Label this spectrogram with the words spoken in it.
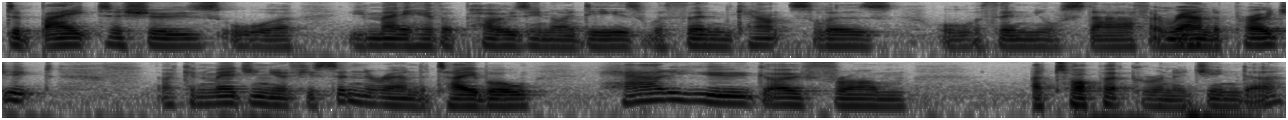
debate issues or you may have opposing ideas within councillors or within your staff mm. around a project. I can imagine if you're sitting around a table, how do you go from a topic or an agenda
